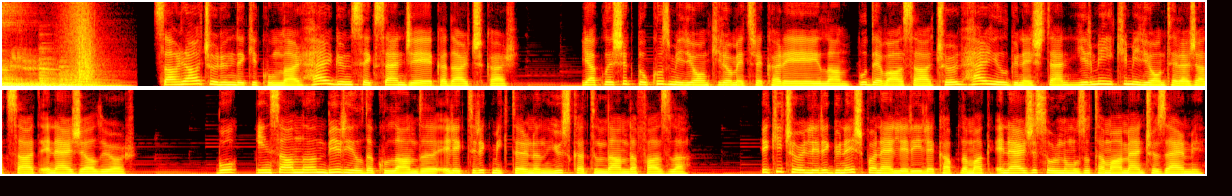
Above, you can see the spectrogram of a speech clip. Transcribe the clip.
Bilim Sahra çölündeki kumlar her gün 80 C'ye kadar çıkar. Yaklaşık 9 milyon kilometre kareye yayılan bu devasa çöl her yıl güneşten 22 milyon terawatt saat enerji alıyor. Bu, insanlığın bir yılda kullandığı elektrik miktarının 100 katından da fazla. Peki çölleri güneş panelleriyle kaplamak enerji sorunumuzu tamamen çözer mi?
